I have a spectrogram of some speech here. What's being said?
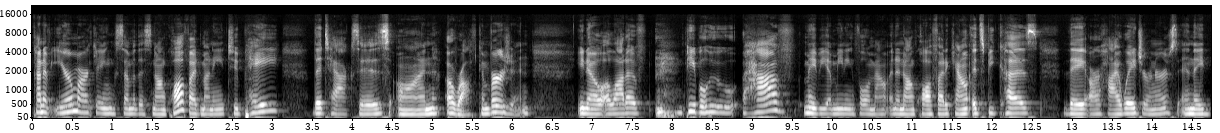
kind of earmarking some of this non qualified money to pay the taxes on a Roth conversion. You know, a lot of people who have maybe a meaningful amount in a non qualified account, it's because they are high wage earners and they,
